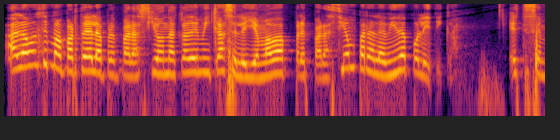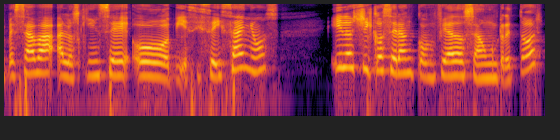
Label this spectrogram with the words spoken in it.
A la última parte de la preparación académica se le llamaba preparación para la vida política. Este se empezaba a los 15 o 16 años y los chicos eran confiados a un retor,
